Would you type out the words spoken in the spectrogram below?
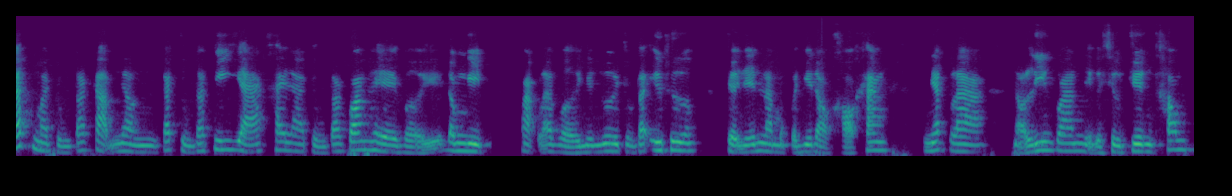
cách mà chúng ta cảm nhận, cách chúng ta tri giác hay là chúng ta quan hệ với đồng nghiệp hoặc là với những người chúng ta yêu thương trở nên là một cái gì đó khó khăn, nhất là nó liên quan đến cái sự truyền thông.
